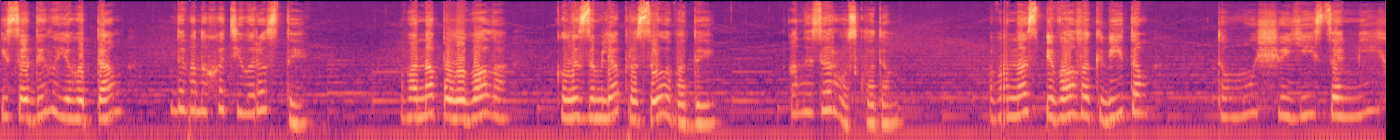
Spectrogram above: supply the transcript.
і садила його там, де воно хотіло рости. Вона поливала, коли земля просила води, а не за розкладом. Вона співала квітам, тому що їй самій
